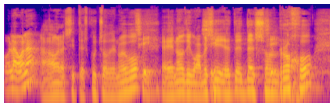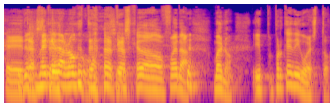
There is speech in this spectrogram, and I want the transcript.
Hola, hola. Ahora sí te escucho de nuevo. Sí. no, digo, a ver si del sonrojo te has, Me he quedado loco. Te, te has quedado fuera. bueno, ¿y por qué digo esto?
